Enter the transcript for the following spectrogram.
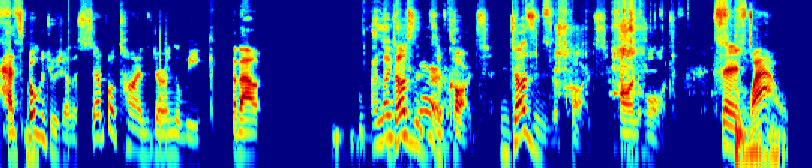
had hmm. spoken to each other several times during the week about like dozens of cards, dozens of cards on alt, saying, "Wow,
